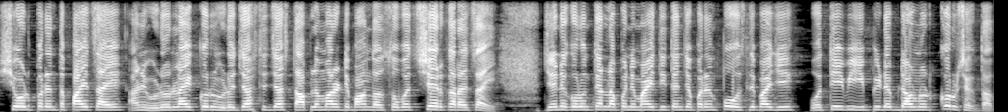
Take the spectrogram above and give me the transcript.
शेवटपर्यंत पाहायचा आहे आणि व्हिडिओ लाईक करून व्हिडिओ जास्तीत जास्त आपल्या मराठी बांधवांसोबत शेअर करायचा आहे. जेणेकरून त्यांना पण माहिती त्यांच्यापर्यंत पोहोचली पाहिजे. व ते B E P D F download करू शकतात.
